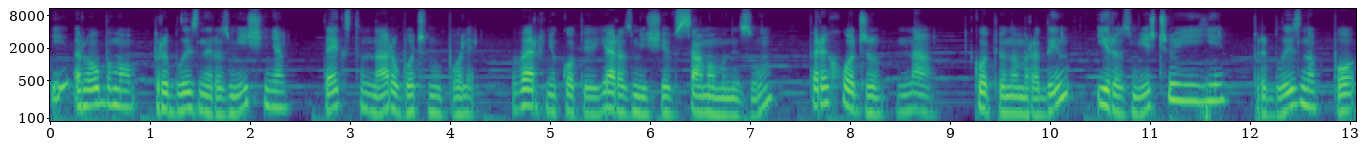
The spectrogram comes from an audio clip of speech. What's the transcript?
і робимо приблизне розміщення тексту на робочому полі. Верхню копію я розміщую в самому низу, переходжу на копію номер 1 і розміщую її приблизно по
